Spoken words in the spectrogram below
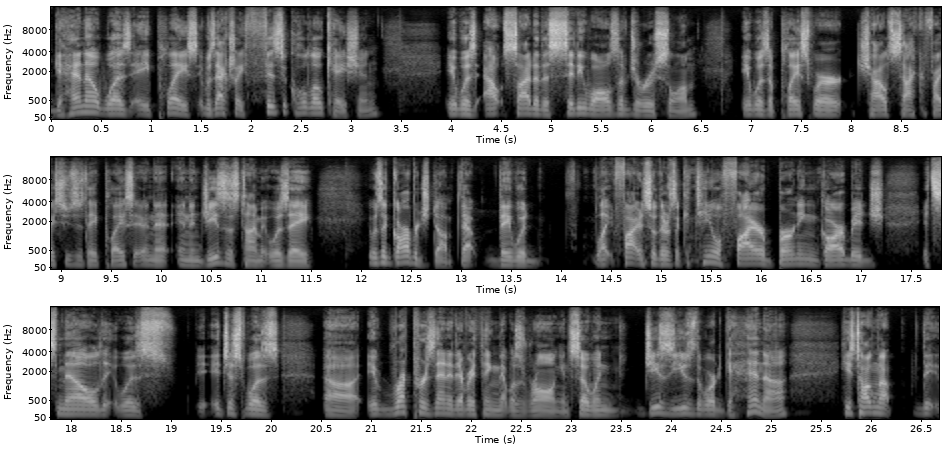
Gehenna was a place, it was actually a physical location it was outside of the city walls of Jerusalem. It was a place where child sacrifice used to take place, and, and in Jesus' time, it was a it was a garbage dump that they would light fire. And So there was a continual fire burning garbage. It smelled. It was. It just was. Uh, it represented everything that was wrong. And so when Jesus used the word Gehenna, he's talking about the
